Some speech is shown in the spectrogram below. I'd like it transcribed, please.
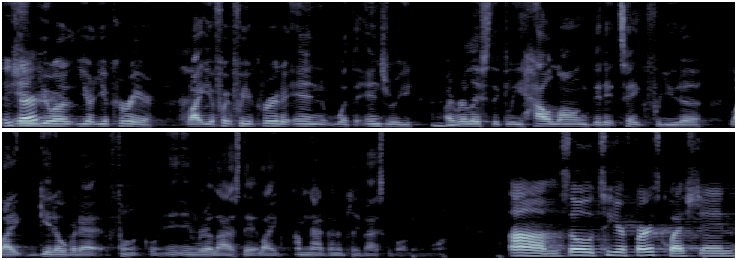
end sure? your, your your career, like your, for, for your career to end with the injury, Mm-hmm. like realistically, how long did it take for you to like get over that funk and, and realize that like I'm not gonna play basketball anymore? Um, so to your first question,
